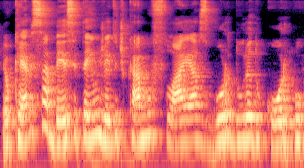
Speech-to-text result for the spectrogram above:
Eu quero saber se tem um jeito de camuflar as gorduras do corpo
